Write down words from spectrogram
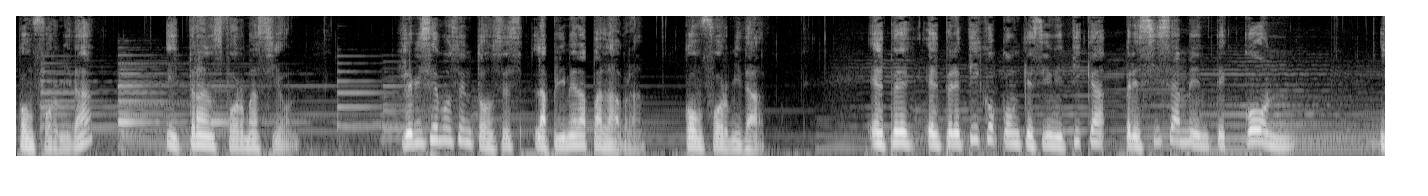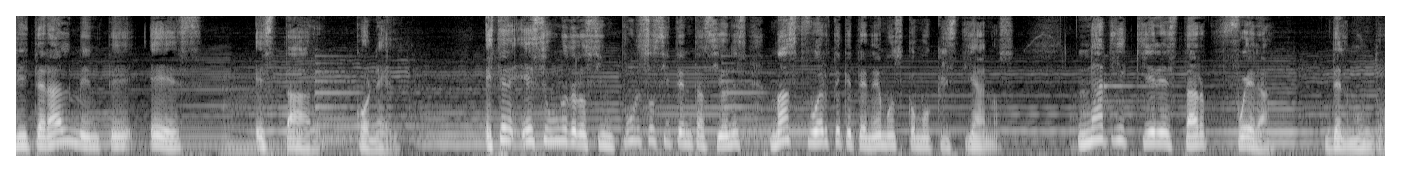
conformidad y transformación. Revisemos entonces la primera palabra, conformidad. El, prefijo con que significa precisamente con, literalmente es estar con Él. Este es uno de los impulsos y tentaciones más fuertes que tenemos como cristianos. Nadie quiere estar fuera del mundo.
